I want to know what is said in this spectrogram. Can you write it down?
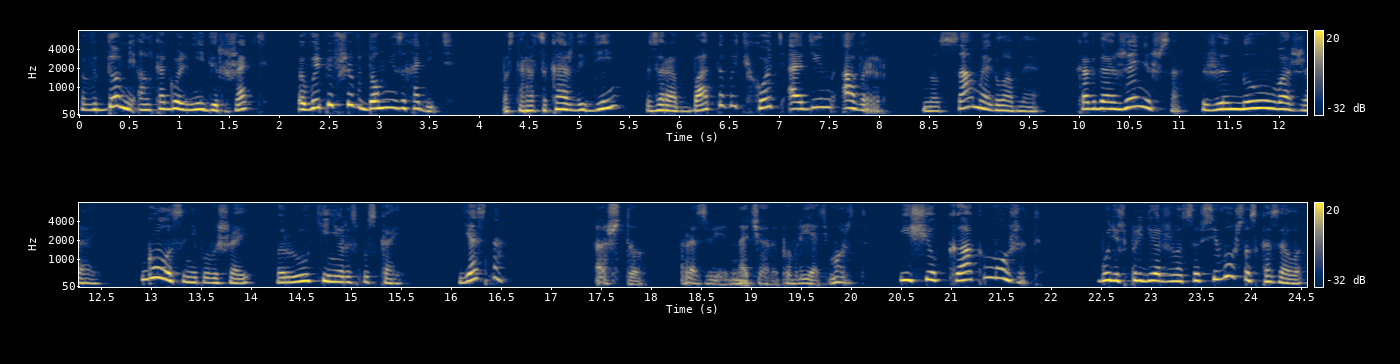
«В доме алкоголь не держать, выпивши в дом не заходить. Постараться каждый день зарабатывать хоть один авр. Но самое главное, когда женишься, жену уважай, голоса не повышай, руки не распускай. Ясно? А что, разве на чары повлиять может? Еще как может. Будешь придерживаться всего, что сказала,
